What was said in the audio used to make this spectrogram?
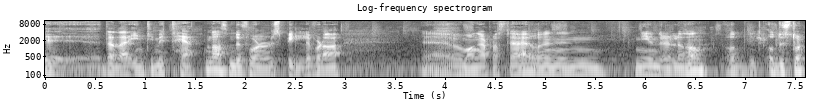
eh, den der intimiteten da som du får når du spiller, for da eh, Hvor mange er plass til her? Og en 900 eller noe sånt. Og, og du står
